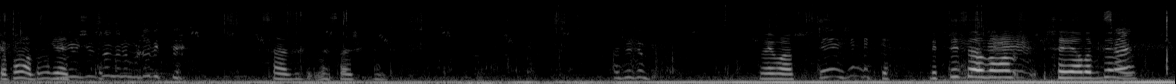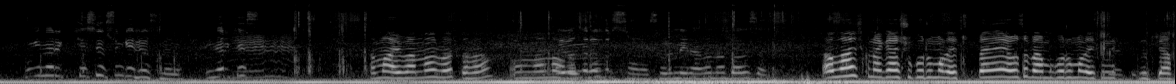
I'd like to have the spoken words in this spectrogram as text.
Yapamadım Benim yine. işim sanırım burada bitti. Sadece mesaj geldi. Hacıcığım Ne var? benim işim bitti. Bittiyse o zaman şeyi alabilir Sen miyim? bu ineri kesiyorsun geliyorsun eve. İneri kes. Ama hayvanlar var daha. Onlar ne olacak? Hayvanları alırız sonra. Sorun değil hayvanlar bağlı zaten. Allah aşkına gel şu korumalığı tut. Ben eğer olsa ben bu korumalığı şimdi kıracağım.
